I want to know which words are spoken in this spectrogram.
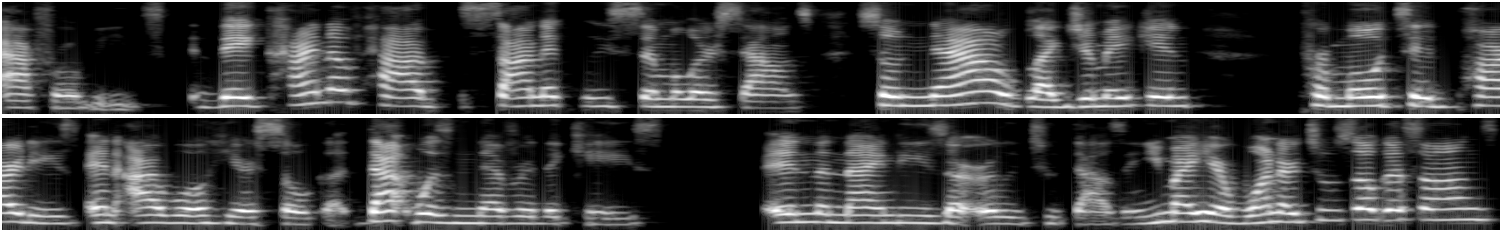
Afro beats. They kind of have sonically similar sounds. So now, like Jamaican promoted parties, and I will hear soca. That was never the case in the 90s or early 2000s. You might hear one or two soca songs,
